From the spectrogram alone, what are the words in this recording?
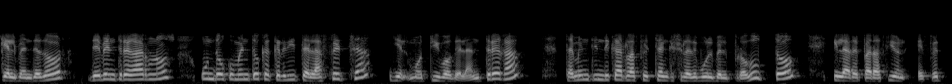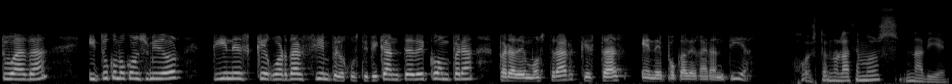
que el vendedor debe entregarnos un documento que acredite la fecha y el motivo de la entrega, también te indicar la fecha en que se le devuelve el producto y la reparación efectuada, y tú como consumidor tienes que guardar siempre el justificante de compra para demostrar que estás en época de garantía. Esto no lo hacemos nadie,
